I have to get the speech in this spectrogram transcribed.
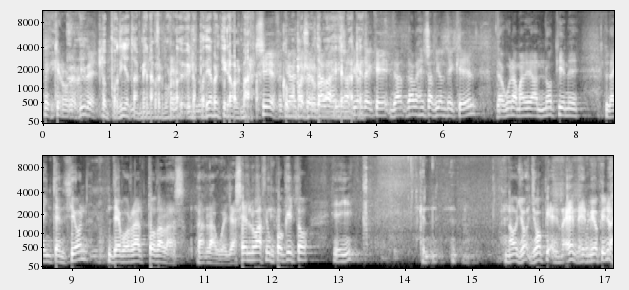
eh, que lo recibe. Lo podía también haber borrado y lo podía haber tirado al mar. Sí, como efectivamente, pero da la, sensación de que, da, da la sensación de que él, de alguna manera, no tiene la intención de borrar todas las, las- las huellas. Él lo hace un poquito y... no, yo, yo, en mi opinión...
